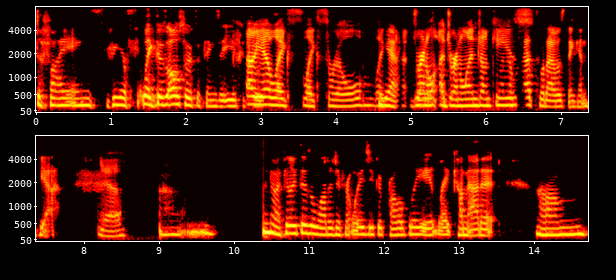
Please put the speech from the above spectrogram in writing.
defying fear like there's all sorts of things that you could Oh take. yeah, like like thrill, like Yeah, adrenal adrenaline junkies. that's what i was thinking yeah yeah. I know I feel like there's a lot of different ways you could probably like come at it. Um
